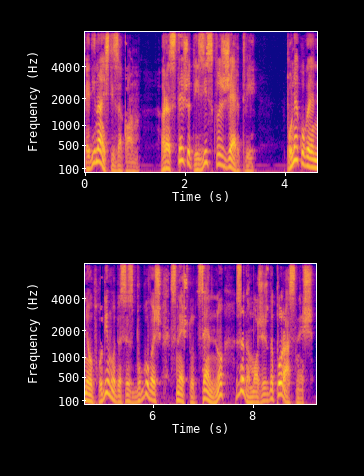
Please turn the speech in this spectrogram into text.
Единайсти закон. Растежът изисква жертви. Понякога е необходимо да се сбогуваш с нещо ценно, за да можеш да пораснеш.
